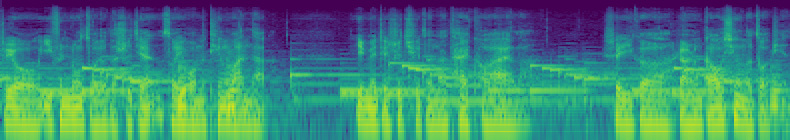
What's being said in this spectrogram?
只有一分钟左右的时间，所以我们听完它。因为这支曲子呢太可爱了，是一个让人高兴的作品。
